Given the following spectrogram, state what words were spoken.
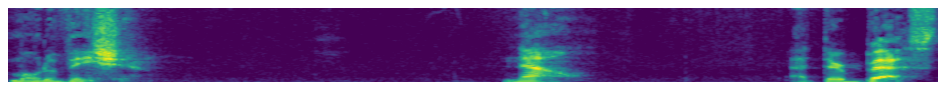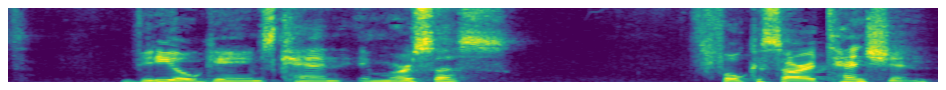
motivation. Now, at their best, video games can immerse us, focus our attention,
